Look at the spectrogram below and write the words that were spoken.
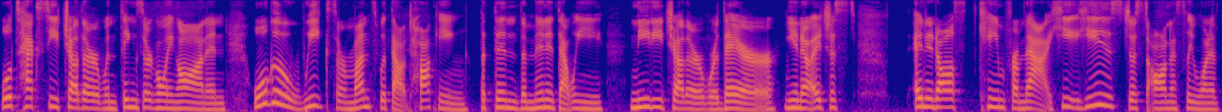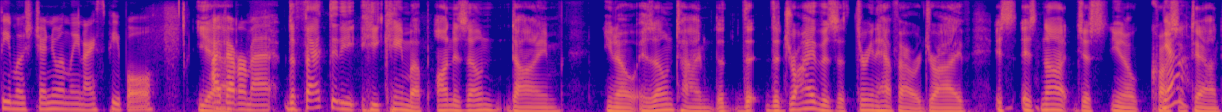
we'll text each other when things are going on, and we'll go weeks or months without talking. But then the minute that we need each other, we're there. You know, it just and it all came from that. He he is just honestly one of the most genuinely nice people Yeah. I've ever met. The fact that he, he came up on his own dime, you know, his own time. The, the the drive is a three and a half hour drive. It's it's not just you know crossing Yeah. town,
